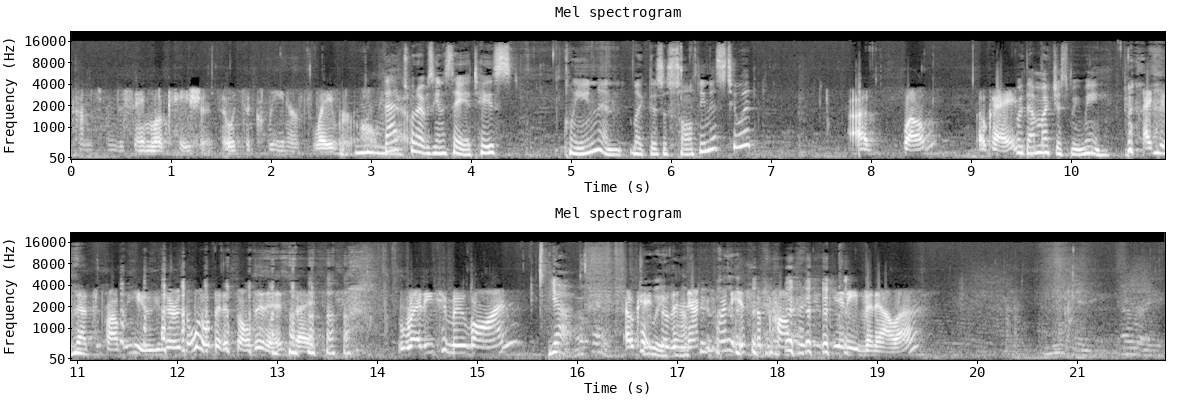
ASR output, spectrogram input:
comes from the same location, so it's a cleaner flavor. also. that's what I was going to say. It tastes clean and like there's a saltiness to it, Uh, well, okay. or that might just be me. I think that's probably you. There's a little bit of salt in it, but ready to move on? yeah. Okay. Okay, so the next to? one is the Papua New Guinea vanilla. All right.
